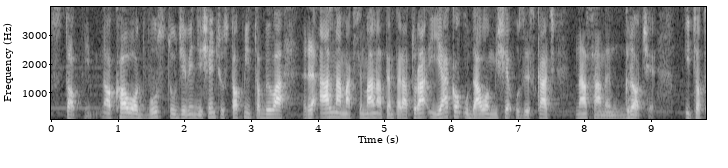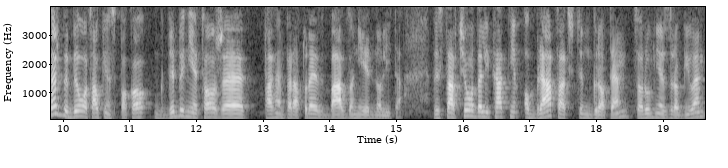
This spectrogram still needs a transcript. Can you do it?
stopni. Około 290 stopni to była realna, maksymalna temperatura, jaką udało mi się uzyskać na samym grocie. I to też by było całkiem spoko, gdyby nie to, że ta temperatura jest bardzo niejednolita. Wystarczyło delikatnie obracać tym grotem, co również zrobiłem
